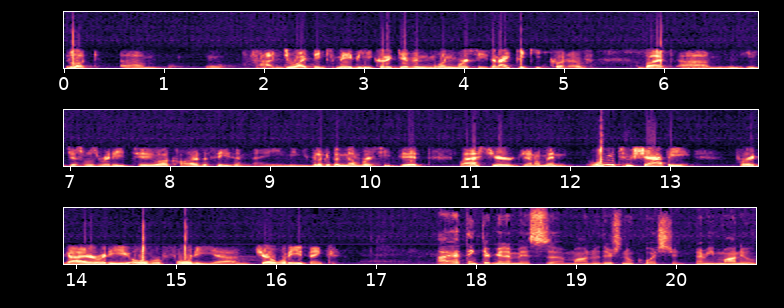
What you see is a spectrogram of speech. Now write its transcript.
look, um, do I think maybe he could have given one more season? I think he could have but um, he just was ready to uh, call it a season. I mean, you look at the numbers he did last year, gentlemen. It wasn't too shabby for a guy already over 40. Uh, Joe, what do you think? I, I think they're going to miss uh, Manu. There's no question. I mean, Manu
